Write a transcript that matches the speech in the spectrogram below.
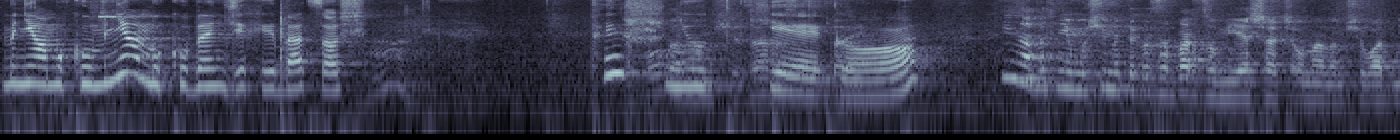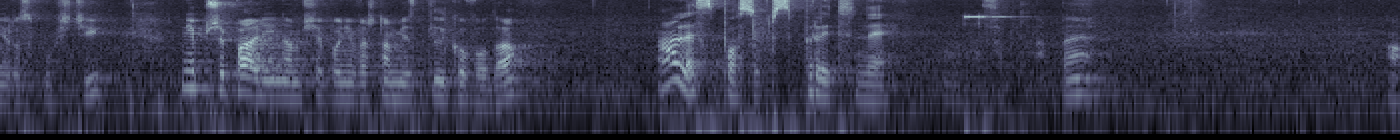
Mniamku, mniamku będzie chyba coś pyszniutkiego. I nawet nie musimy tego za bardzo mieszać, ona nam się ładnie rozpuści. Nie przypali nam się, ponieważ tam jest tylko woda. Ale sposób sprytny. O.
